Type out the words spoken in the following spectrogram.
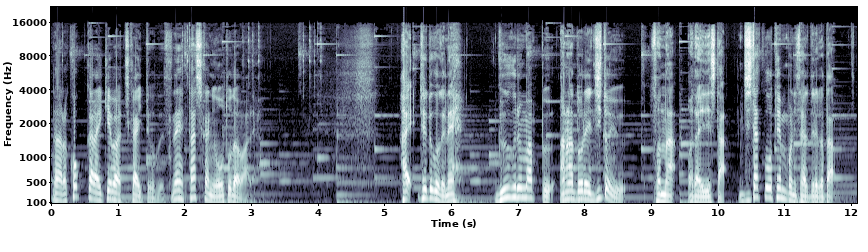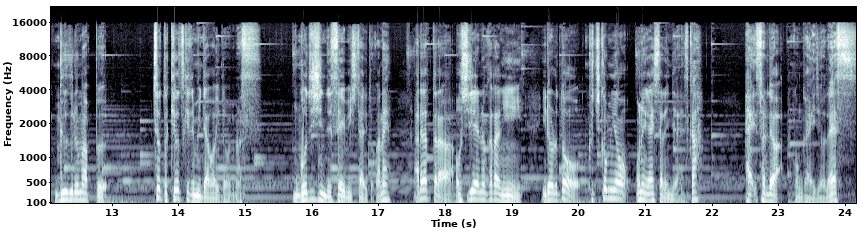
だからこっから行けば近いってことですね。確かにオートだわ、あれ。はい。というところでね、Google マップ侮れ字という、そんな話題でした。自宅を店舗にされている方、Google マップ、ちょっと気をつけてみた方がいいと思います。ご自身で整備したりとかね。あれだったら、お知り合いの方に、いろいろと口コミをお願いしたらいいんじゃないですか。はい。それでは、今回は以上です。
